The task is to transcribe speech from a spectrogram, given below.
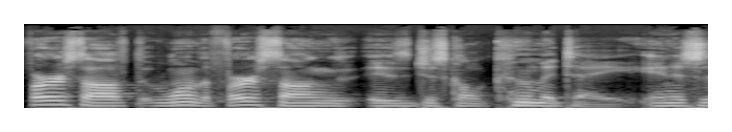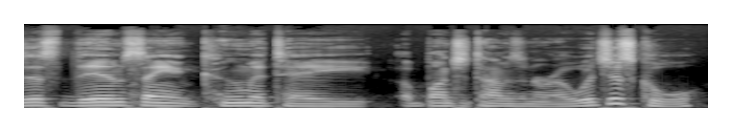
first off, one of the first songs is just called Kumite, and it's just them saying Kumite a bunch of times in a row, which is cool.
